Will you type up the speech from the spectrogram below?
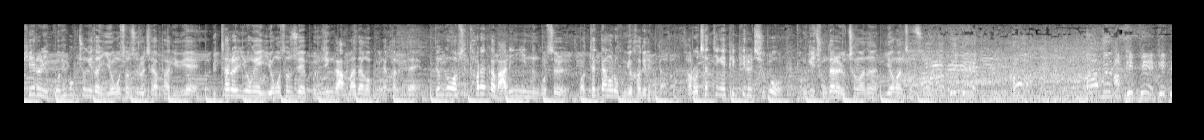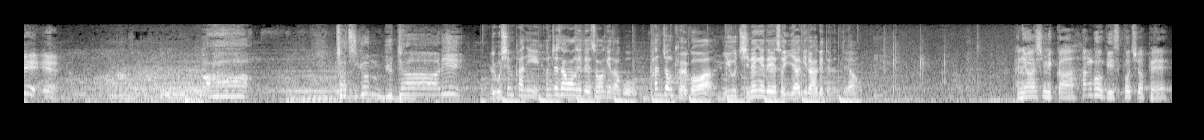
피해를 입고 회복 중이던 이영호 선수를 제압하기 위해 뮤탈을 이용해 이영호 선수의 본진과 앞마당을 공략하는데 뜬금없이 터렛과 마린이 있는 곳을 attack 땅으로 공격하게 됩니다. 바로 채팅에 PP를 치고 경기 중단을 요청하는 이영환 선수. 아 PP PP 예. 아, 자 지금 뮤탈이 그리고 심판이 현재 상황에 대해서 확인하고 판정 결과와 이후 진행에 대해서 이야기를 하게 되는데요. 안녕하십니까. 한국 e스포츠협회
